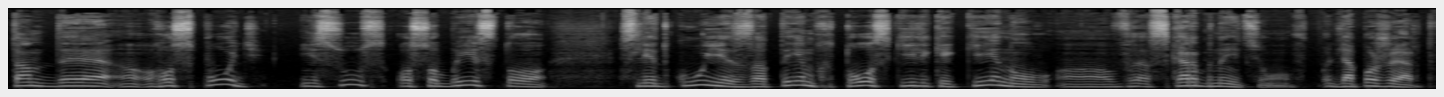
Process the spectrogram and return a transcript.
там, де Господь Ісус особисто слідкує за тим, хто скільки кинув в скарбницю для пожертв.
